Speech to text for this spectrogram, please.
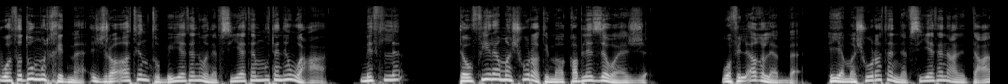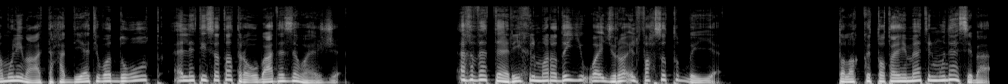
وتضم الخدمة إجراءات طبية ونفسية متنوعة مثل توفير مشورة ما قبل الزواج. وفي الأغلب هي مشورة نفسية عن التعامل مع التحديات والضغوط التي ستطرأ بعد الزواج. أخذ التاريخ المرضي وإجراء الفحص الطبي. تلقي التطعيمات المناسبة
